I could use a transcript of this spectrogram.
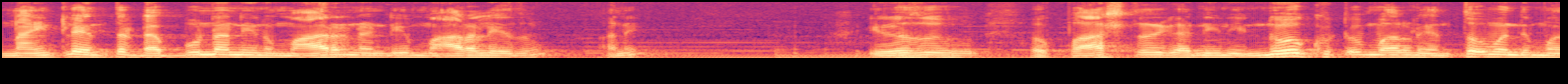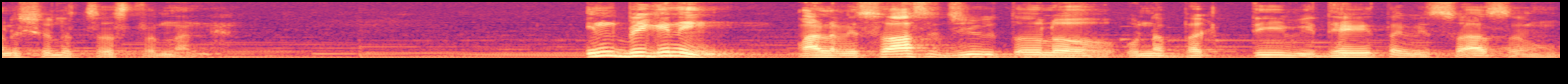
నా ఇంట్లో ఎంత డబ్బున్నా నేను మారనండి మారలేదు అని. ఈరోజు ఒక పాస్టర్గా నేను ఎన్నో కుటుంబాలను ఎంతోమంది మనుషులు చూస్తున్నాను నేను. ఇన్ బిగినింగ్ వాళ్ళ విశ్వాస జీవితంలో ఉన్న భక్తి విధేయత విశ్వాసం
